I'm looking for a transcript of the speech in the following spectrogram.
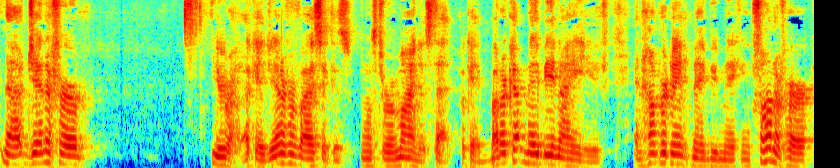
now Jennifer you're right. Okay, Jennifer Weissig is, wants to remind us that, okay, Buttercup may be naive, and Humperdinck may be making fun of her,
